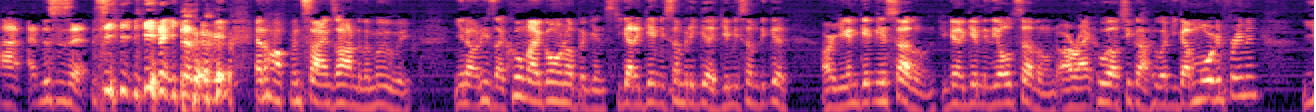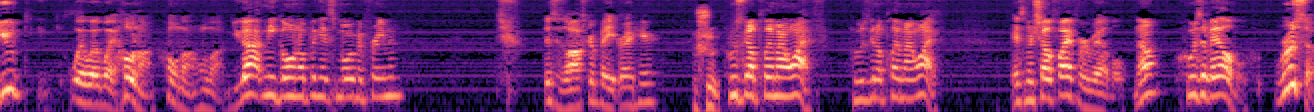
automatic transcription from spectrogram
I, this is it. you, know, you know what I mean? And Hoffman signs on to the movie. You know, and he's like, "Who am I going up against? You got to get me somebody good. Give me somebody good. Are you gonna get me a Sutherland? You're gonna get me the old Sutherland. All right. Who else you got? Who you got? Morgan Freeman. You wait, wait, wait. Hold on, hold on, hold on. You got me going up against Morgan Freeman. This is Oscar bait right here. Who's gonna play my wife? Who's gonna play my wife? Is Michelle Pfeiffer available? No. Who's available? Russo.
